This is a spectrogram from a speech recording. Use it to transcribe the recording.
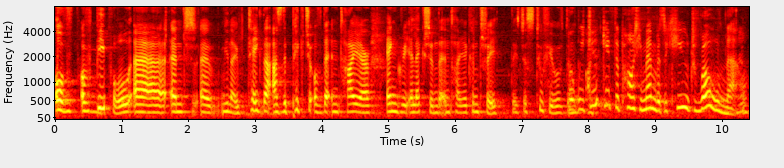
of of people, uh, and uh, you know, take that as the picture of the entire angry election, the entire country. There's just too few of them. But we do give the party members a huge role now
